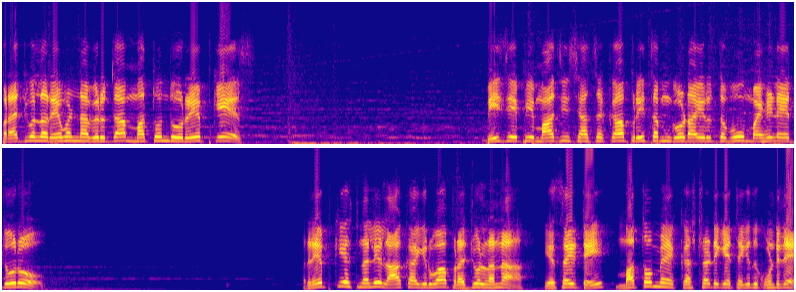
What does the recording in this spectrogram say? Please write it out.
ಪ್ರಜ್ವಲ್ ರೇವಣ್ಣ ವಿರುದ್ಧ ಮತ್ತೊಂದು ರೇಪ್ ಕೇಸ್. ಬಿಜೆಪಿ ಮಾಜಿ ಶಾಸಕ ಪ್ರೀತಂ ಗೌಡ ವಿರುದ್ಧವೂ ಮಹಿಳೆ ದೂರು. ರೇಪ್ ಕೇಸ್ನಲ್ಲಿ ಲಾಕ್ ಆಗಿರುವ ಪ್ರಜ್ವಲ್ನನ್ನ ಎಸ್ಐಟಿ ಮತ್ತೊಮ್ಮೆ ಕಸ್ಟಡಿಗೆ ತೆಗೆದುಕೊಂಡಿದೆ.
